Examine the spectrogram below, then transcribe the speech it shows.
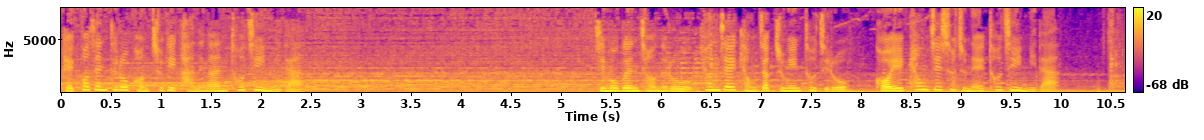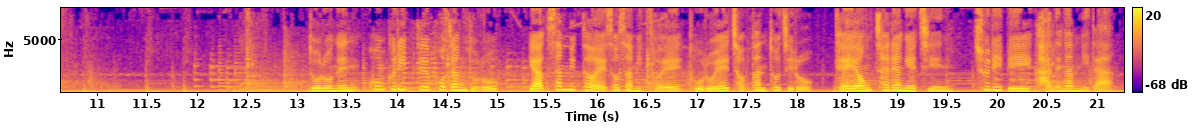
100%로 건축이 가능한 토지입니다. 지목은 전으로 현재 경작 중인 토지로 거의 평지 수준의 토지입니다. 도로는 콘크리트 포장도로 약 3m에서 4m의 도로에 접한 토지로 대형 차량의 진 출입이 가능합니다.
